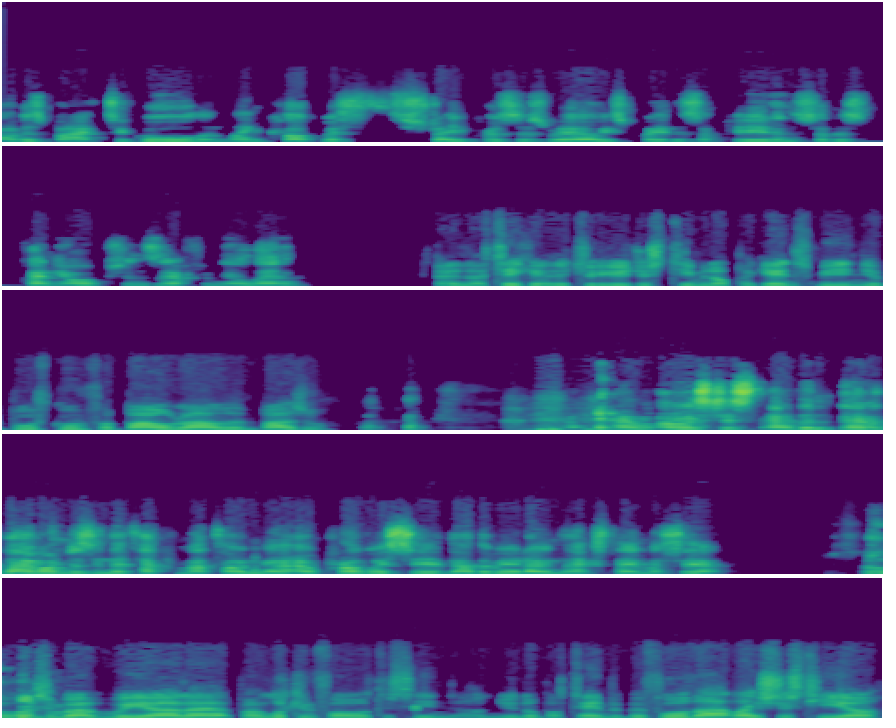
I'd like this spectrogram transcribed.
have his back to goal and link up with strikers as well. He's played as a parent, so there's plenty of options there for Neil Lennon. And I take it the two of you are just teaming up against me, and you're both going for Bal rather than Basil. I, I, was just, I didn't. Uh, that one was in the tip of my tongue. I'll probably say it the other way around next time I say it. Well, listen, we are uh, we're looking forward to seeing our new number ten. But before that, let's just hear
